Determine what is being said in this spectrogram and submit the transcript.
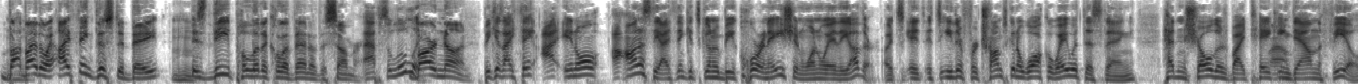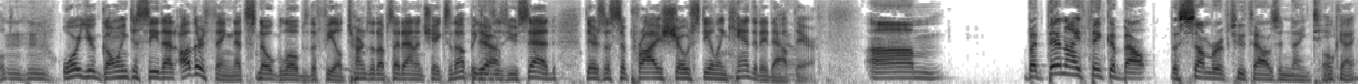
By, Mm-hmm. by the way, I think this debate is the political event of the summer. Absolutely, bar none. Because I think, I, in all honesty, I think it's going to be a coronation one way or the other. It's it, it's either for Trump's going to walk away with this thing head and shoulders by taking down the field, Mm-hmm. or you're going to see that other thing that snow globes the field, turns it upside down and shakes it up. Because, Yeah. as you said, there's a surprise show stealing candidate out there. Um, But then I think about the summer of 2019. Okay,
